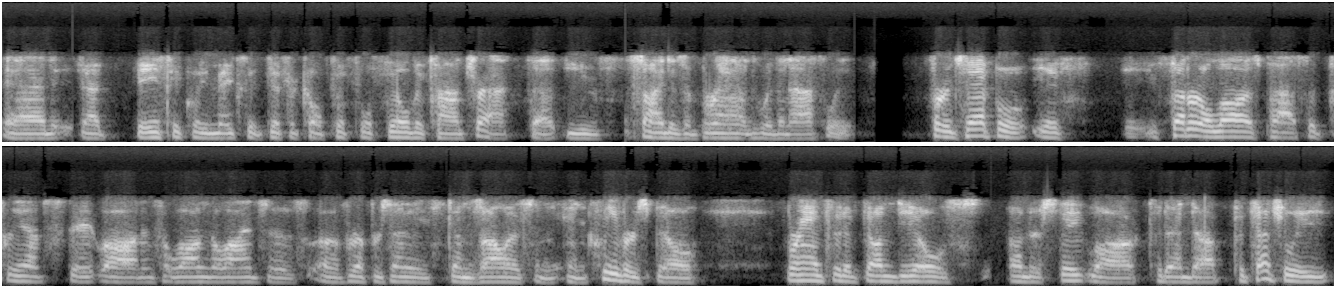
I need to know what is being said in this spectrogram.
And that basically makes it difficult to fulfill the contract that you've signed as a brand with an athlete. For example, if federal law is passed that preempts state law and is along the lines of, of Representative Gonzalez and, and Cleaver's bill, brands that have done deals under state law could end up potentially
